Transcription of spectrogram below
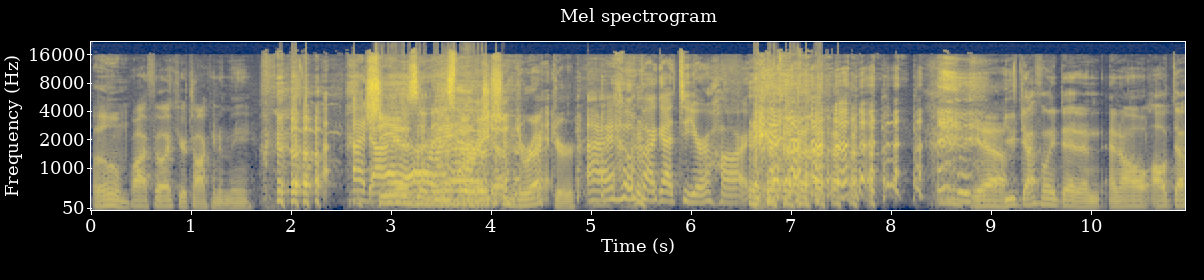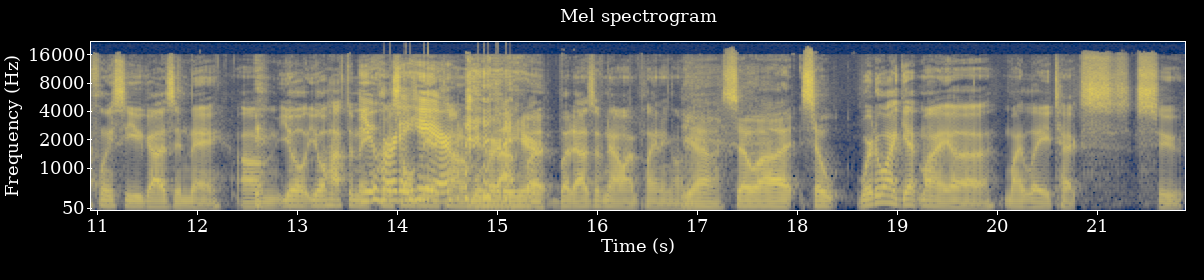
Boom. Wow, I feel like you're talking to me. I- She I- is an I- inspiration director. I hope I got to your heart. Yeah. You definitely did, and, and I'll I'll definitely see you guys in May. Um, you'll you'll have to make You Chris heard it hold me here. accountable. You to heard it here. But, but as of now, I'm planning on it. yeah. So uh so Where do I get my uh my latex suit?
